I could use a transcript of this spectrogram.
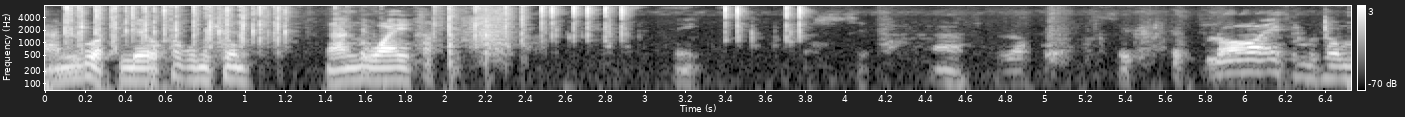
งานรวดเร็วครับคุณผู้ชม งานไวครับนี่อะเราก็เสร็จเรียบร้อยคุณผู้ชม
